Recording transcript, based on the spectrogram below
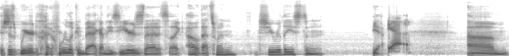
it's just weird. Like we're looking back on these years that it's like, oh, that's when she released, and yeah, Yeah. Um,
